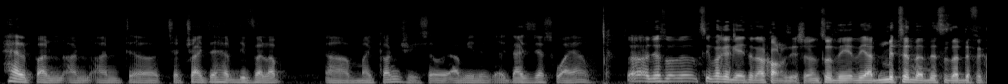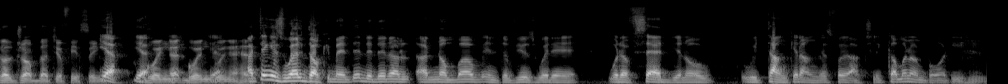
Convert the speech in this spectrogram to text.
help and and and uh, to try to help develop uh, my country. So I mean that's just who I am. So I just want to see if I can get into that conversation. So they, they admitted that this is a difficult job that you're facing. Yeah, yeah, Going yeah, going yeah. going ahead. I think it's well documented. They did a, a number of interviews where they would have said, you know, we thank Angus for actually coming on board Mhm.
